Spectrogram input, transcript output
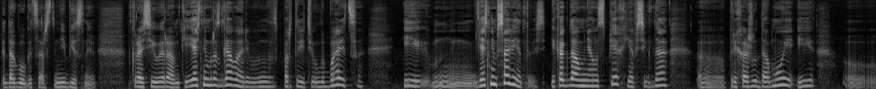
педагога Царства Небесное, в красивой рамке. Я с ним разговариваю, он на портрете улыбается, и я с ним советуюсь. И когда у меня успех, я всегда э, прихожу домой и э,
